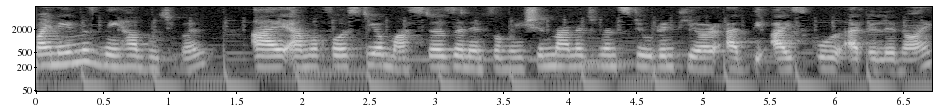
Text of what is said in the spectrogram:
My name is Neha Bhujbal. I am a first year master's in information management student here at the iSchool at Illinois.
